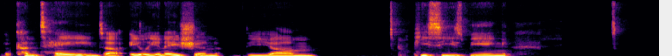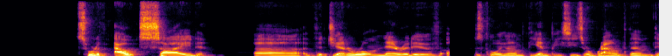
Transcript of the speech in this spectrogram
you know, contained. Uh, alienation, the um, PCs being sort of outside uh, the general narrative was going on with the NPCs around them. They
